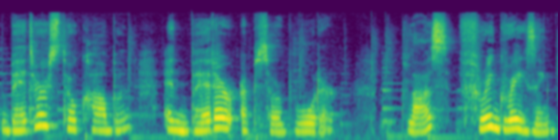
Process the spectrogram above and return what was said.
better store carbon, and better absorb water. Plus, free grazing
